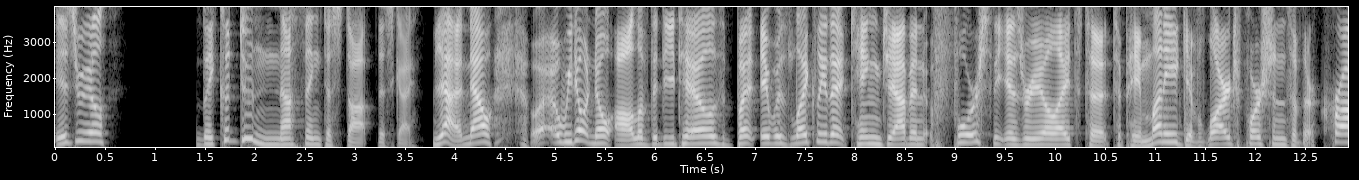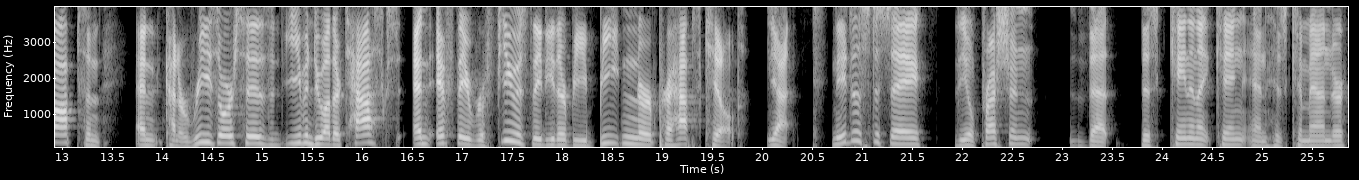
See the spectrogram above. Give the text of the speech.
Israel, they could do nothing to stop this guy. Yeah, now uh, we don't know all of the details, but it was likely that King Jabin forced the Israelites to, to pay money, give large portions of their crops and, and kind of resources, even do other tasks. And if they refused, they'd either be beaten or perhaps killed. Yeah. Needless to say, the oppression that this Canaanite king and his commander,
